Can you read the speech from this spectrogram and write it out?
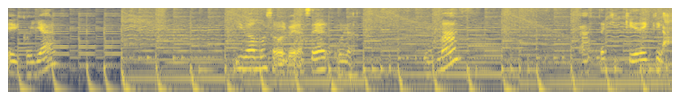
el collar. Y vamos a volver a hacer una más hasta que quede claro.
